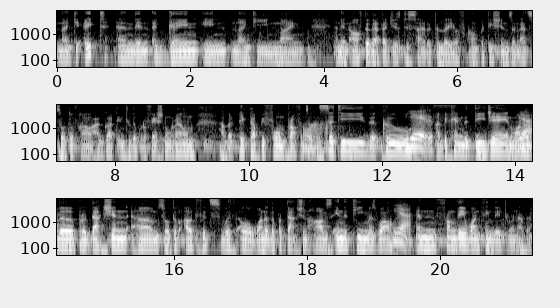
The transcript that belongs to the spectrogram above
1998 and then again in 99. And then after that, I just decided to lay off competitions. And that's sort of how I got into the professional realm. I got picked up before Prophets of da City, the crew. Yes. I became the DJ and one Yeah. of the production um, sort of outfits with, or one of the production halves in the team as well. Yeah. And from there, one thing led to another.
